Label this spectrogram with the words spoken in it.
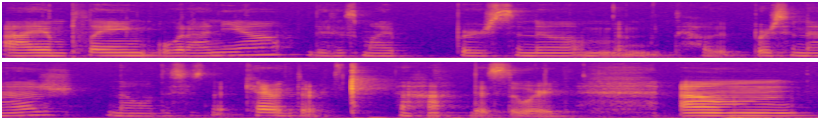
I am playing Urania. This is my personal um, how the personage? No this is the character. That's the word. Um,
